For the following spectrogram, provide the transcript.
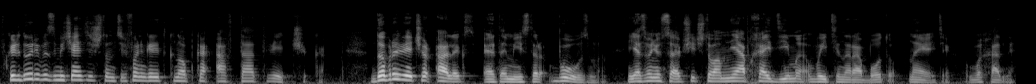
В коридоре вы замечаете, что на телефоне горит кнопка автоответчика. Добрый вечер, Алекс. Это мистер Бузман. Я звоню сообщить, что вам необходимо выйти на работу на этих выходных.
